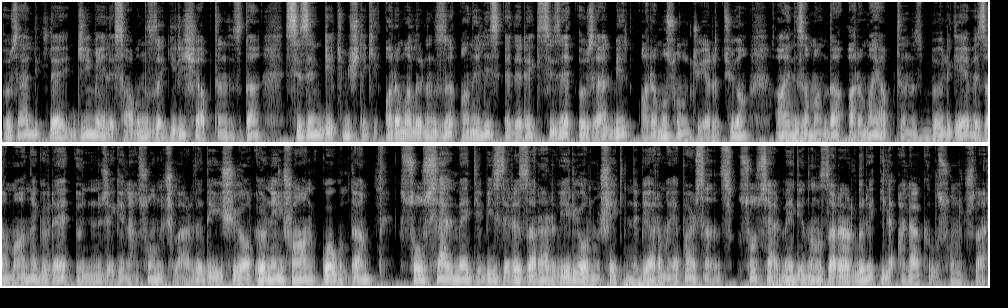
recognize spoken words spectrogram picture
Özellikle Gmail hesabınızla giriş yaptığınızda sizin geçmişteki aramalarınızı analiz ederek size özel bir arama sonucu yaratıyor. Aynı zamanda arama yaptığınız bölgeye ve zamana göre önünüze gelen sonuçlar da değişiyor. Örneğin şu an Google'da sosyal medya bizlere zarar veriyor mu şeklinde bir arama yaparsanız sosyal medyanın zararları ile alakalı sonuçlar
